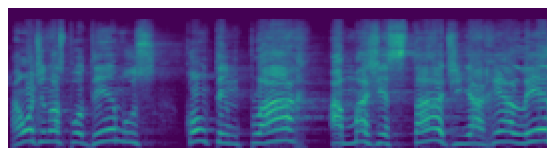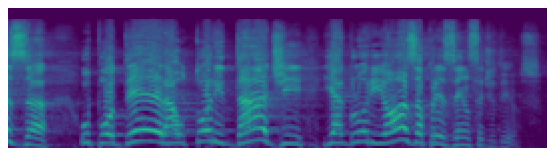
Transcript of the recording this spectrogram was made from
aonde nós podemos contemplar a majestade e a realeza o poder, a autoridade e a gloriosa presença de Deus.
